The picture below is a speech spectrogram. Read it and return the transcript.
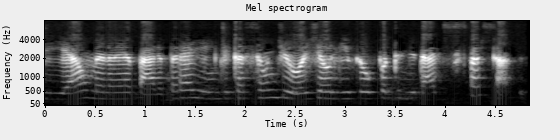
dia, o meu nome é Bárbara e a indicação de hoje é o livro Oportunidades Disfarçadas.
